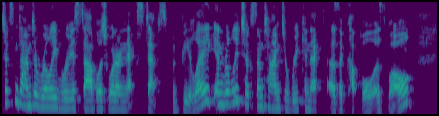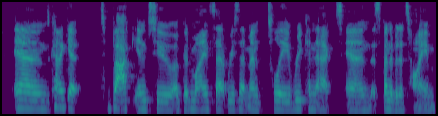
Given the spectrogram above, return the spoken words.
took some time to really reestablish what our next steps would be like, and really took some time to reconnect as a couple as well and kind of get back into a good mindset, reset mentally, reconnect, and spend a bit of time.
